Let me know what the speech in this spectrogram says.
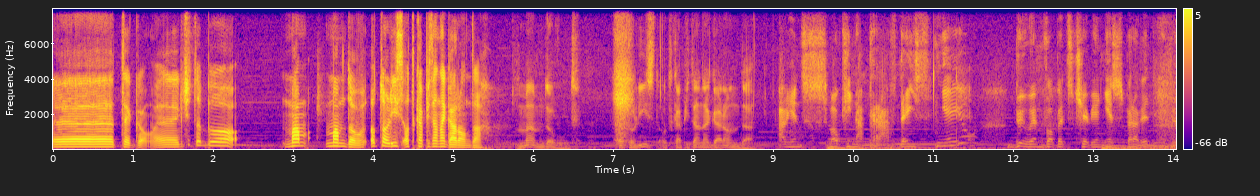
Eee, tego, eee, gdzie to było? Mam, mam dowód. Oto list od kapitana Garonda. Mam dowód. Oto list od kapitana Garonda. A więc smoki naprawdę istnieją? Byłem wobec ciebie niesprawiedliwy.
